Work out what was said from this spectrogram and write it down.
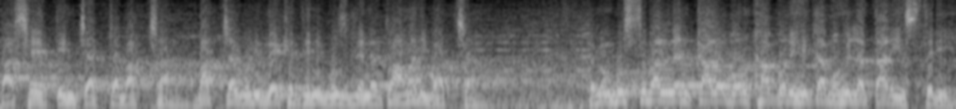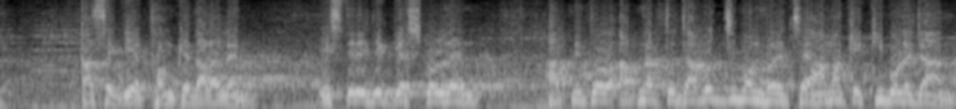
পাশে তিন চারটা বাচ্চা। বাচ্চাগুলি দেখে তিনি বুঝলেন, এ তো আমারই বাচ্চা। এবং বুঝতে পারলেন কালো বোরখা পরিহিতা মহিলা তারই স্ত্রী। কাছে গিয়ে থমকে দাঁড়ালেন। স্ত্রী জিজ্ঞেস করলেন, আপনি তো, আপনার তো যাবজ্জীবন হয়েছে, আমাকে কি বলে যান?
